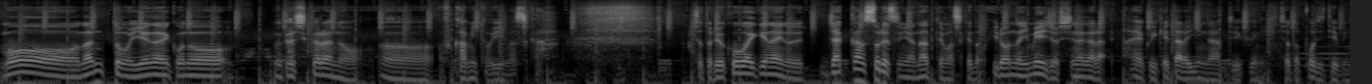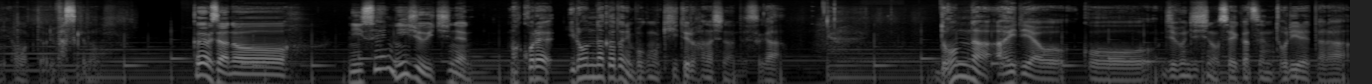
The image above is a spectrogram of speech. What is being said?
もう何とも言えないこの昔からのうん深みといいますかちょっと旅行が行けないので若干ストレスにはなってますけどいろんなイメージをしながら早く行けたらいいなというふうにちょっとポジティブに思っておりますけども鏡さんあの2021年、まあ、これいろんな方に僕も聞いてる話なんですがどんなアイディアをこう自分自身の生活に取り入れたら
